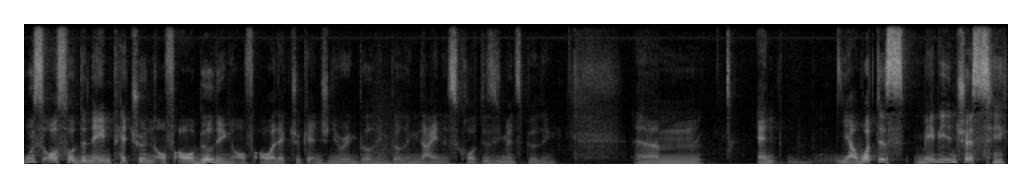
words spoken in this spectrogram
who's also the name patron of our building, of our electrical engineering building. Building 9 is called the Siemens building. Um, and yeah, what is maybe interesting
